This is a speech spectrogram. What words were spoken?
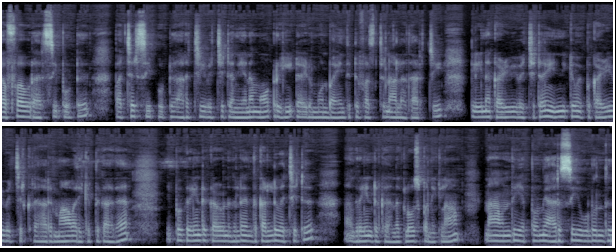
ரஃப்பாக ஒரு அரிசி போட்டு பச்சரிசி போட்டு அரைச்சி வச்சுட்டேங்க. ஏன்னா மோட்ரு ஹீட் ஆகிடுமோன்னு பயந்துட்டு ஃபஸ்ட்டு நாள் அதை அரைச்சி க்ளீனாக கழுவி வச்சுட்டேன். இன்றைக்கும் இப்போ கழுவி வச்சுருக்கிற அரை மாவு அரைக்கிறதுக்காக இப்போ கிரைண்டர் கழுவுனதில் இந்த கல் வச்சுட்டு கிரைண்டருக்கு அந்த க்ளோஸ் பண்ணிக்கலாம். நான் வந்து எப்போவுமே அரிசி உளுந்து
